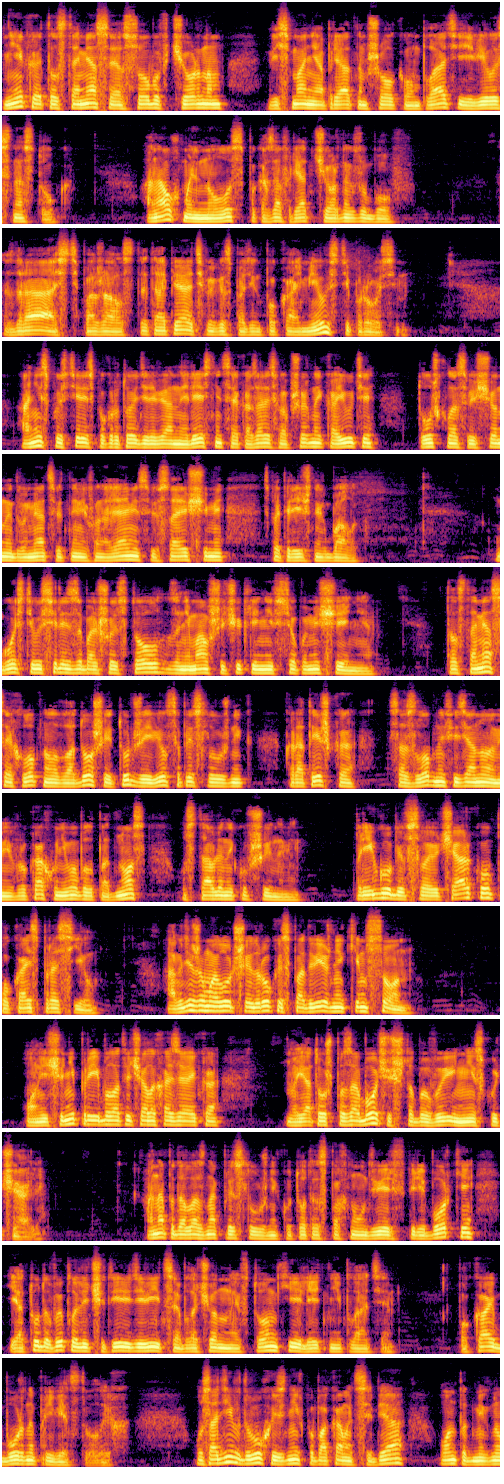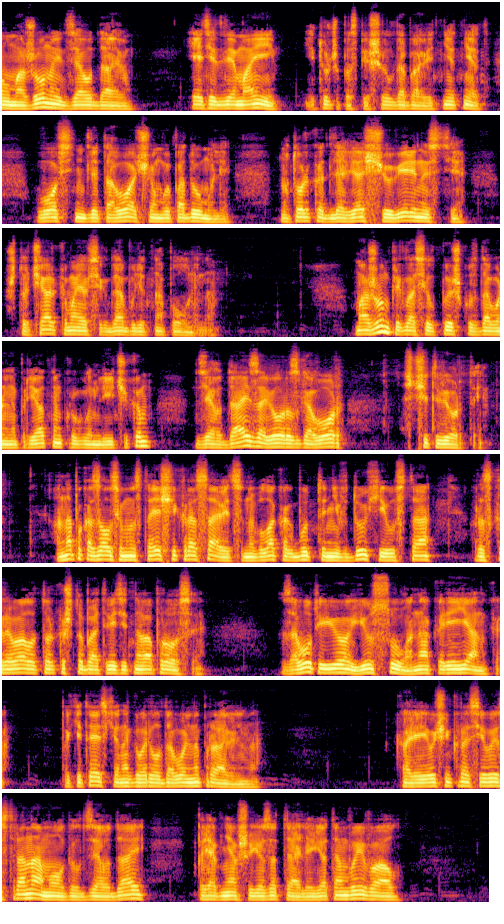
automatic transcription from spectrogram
Некая толстомясая особа в черном, весьма неопрятном шелковом платье явилась на стук. Она ухмыльнулась, показав ряд черных зубов. «Здрасте, пожалуйста, это опять вы, господин Покай, милости просим». Они спустились по крутой деревянной лестнице и оказались в обширной каюте, тускло освещенной двумя цветными фонарями, свисающими с поперечных балок. Гости уселись за большой стол, занимавший чуть ли не все помещение. Толстомясая хлопнула в ладоши, и тут же явился прислужник, коротышка со злобной физиономией, в руках у него был поднос, уставленный кувшинами. Пригубив свою чарку, Покай спросил, «А где же мой лучший друг и сподвижник Кимсон?» «Он еще не прибыл», — отвечала хозяйка, «но я-то уж позабочусь, чтобы вы не скучали». Она подала знак прислужнику, тот распахнул дверь в переборке, и оттуда выплыли четыре девицы, облаченные в тонкие летние платья. Покай бурно приветствовал их. Усадив двух из них по бокам от себя, он подмигнул Мажону и Дзяудаю. «Эти две мои», и тут же поспешил добавить, «Нет-нет, вовсе не для того, о чем вы подумали, но только для вящей уверенности, что чарка моя всегда будет наполнена». Мажун пригласил Пышку с довольно приятным круглым личиком, Дзяудай завел разговор с четвертой. Она показалась ему настоящей красавицей, но была как будто не в духе, и уста раскрывала только, чтобы ответить на вопросы. Зовут ее Юсу, она кореянка. По-китайски она говорила довольно правильно. «Корея очень красивая страна», — молвил Дзяо Дай, приобнявший ее за талию. «Я там воевал».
